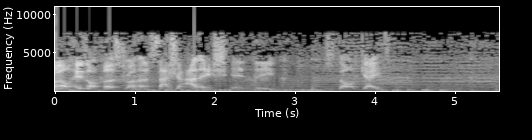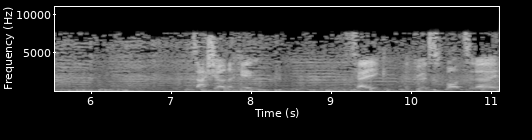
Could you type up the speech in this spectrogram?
Well, here's our first runner, Sasha Alish in the start gate. Sasha looking to take a good spot today,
